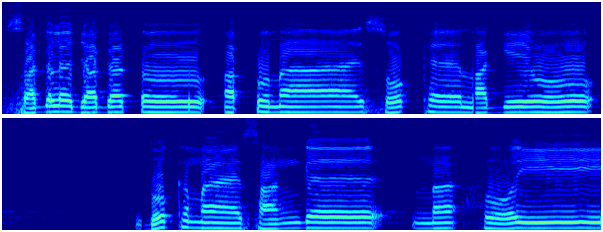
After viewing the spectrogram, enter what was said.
ਸਗਲ ਜਗਤ ਆਪਣਾ ਸੁਖ ਲਾਗਿਓ, ਦੁਖ ਮੈਂ ਸੰਗ ਨ ਹੋਈ।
